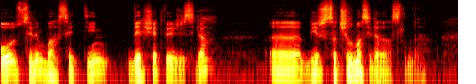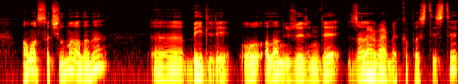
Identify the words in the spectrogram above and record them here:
O senin bahsettiğin dehşet verici silah e, bir saçılma silahı aslında. Ama saçılma alanı e, belli. O alan üzerinde zarar verme kapasitesi de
